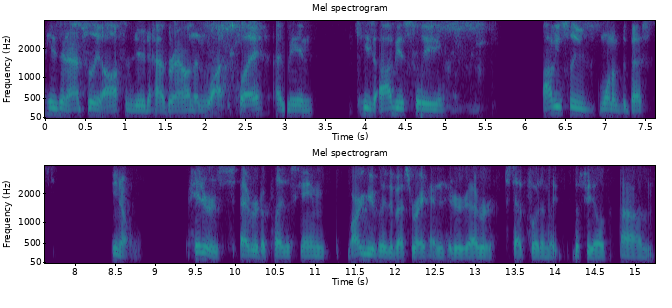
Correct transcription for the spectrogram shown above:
he's an absolutely awesome dude to have around and watch play. I mean, he's obviously obviously one of the best, you know, hitters ever to play this game. Arguably the best right-handed hitter to ever step foot in the, the field. Um,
